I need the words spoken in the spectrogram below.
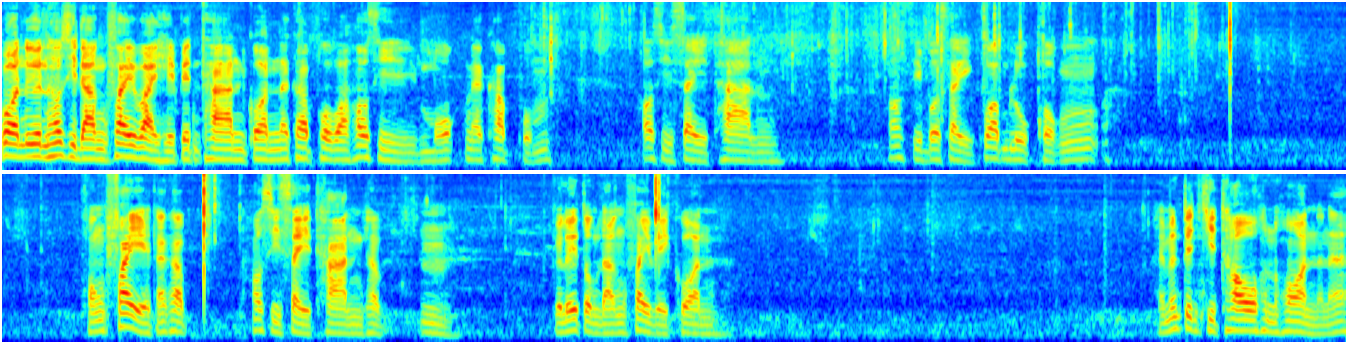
ก่อนอื่นเฮาสิดังไฟไว้ให้เป็นทานก่อนนะครับเพราะว่าเฮาสิมกนะครับ ผมเฮาสิใส่ทานเฮาสิบ่ใส่ความลูกของ ของไฟนะครับเฮาสิใส่ทานครับ อืมก็เลยต้องดังไฟไว้ก่อนให้มันเป็นขีดเทาห่อนๆนะนะ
